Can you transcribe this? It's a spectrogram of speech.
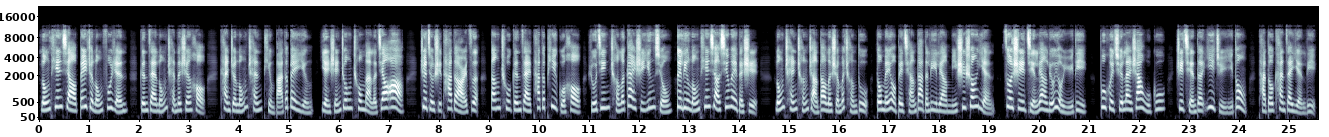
龙天笑背着龙夫人，跟在龙尘的身后，看着龙尘挺拔的背影，眼神中充满了骄傲。这就是他的儿子，当初跟在他的屁股后，如今成了盖世英雄。最令龙天笑欣慰的是，龙晨成长到了什么程度，都没有被强大的力量迷失双眼，做事尽量留有余地，不会去滥杀无辜，之前的一举一动，他都看在眼里。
